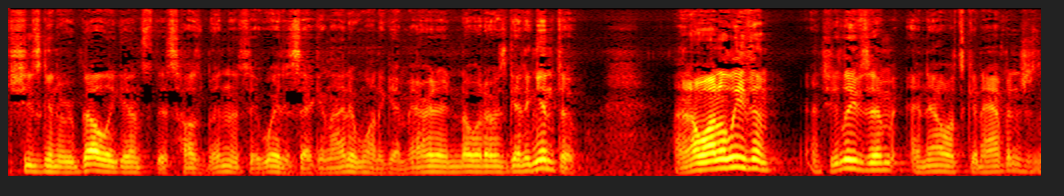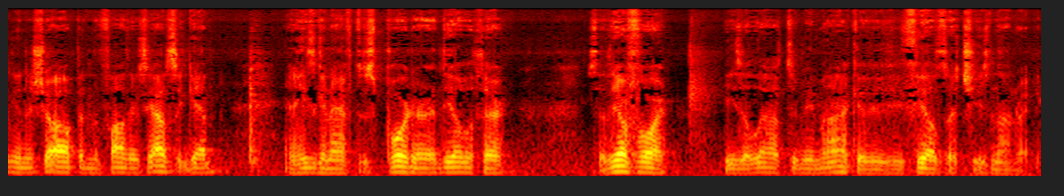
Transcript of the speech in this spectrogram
she's going to rebel against this husband and say, wait a second, I didn't want to get married, I didn't know what I was getting into. I don't want to leave him. And she leaves him, and now what's going to happen? She's going to show up in the father's house again, and he's going to have to support her and deal with her. So therefore, he's allowed to be ma'akev if he feels that she's not ready.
